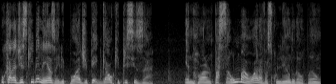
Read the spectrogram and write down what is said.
O cara diz que beleza, ele pode pegar o que precisar. Enhorn passa uma hora vasculhando o galpão.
